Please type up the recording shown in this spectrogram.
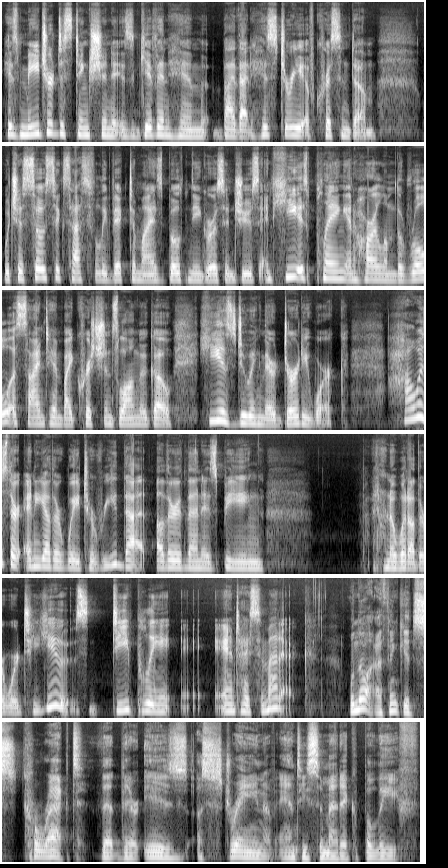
His major distinction is given him by that history of Christendom, which has so successfully victimized both Negroes and Jews. And he is playing in Harlem the role assigned him by Christians long ago. He is doing their dirty work. How is there any other way to read that other than as being, I don't know what other word to use, deeply anti Semitic? Well, no, I think it's correct that there is a strain of anti Semitic belief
